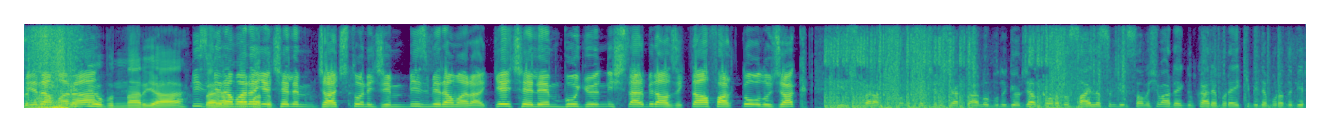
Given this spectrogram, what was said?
Miramar'a Ne diyor bunlar ya? Biz Ben Miramar'a anlamadım. geçelim Judge Tony'cim. Biz Miramar'a geçelim. Bugün işler birazcık daha farklı olacak. Bir süper hafta sonu kaçıracaklar mı bunu göreceğiz. Bu arada Sylas'ın bir savaşı var. Regnum Kare ekibi de burada bir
